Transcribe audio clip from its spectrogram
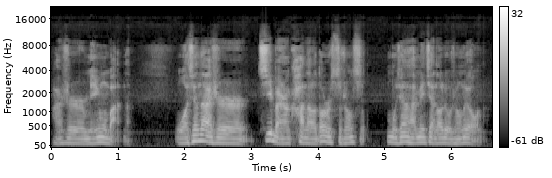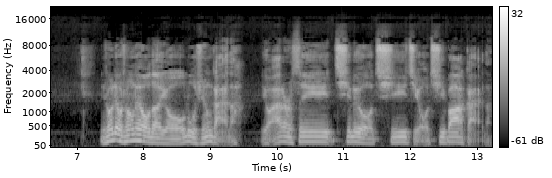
还是民用版的，我现在是基本上看到的都是四乘四，目前还没见到六乘六的。你说六乘六的有陆巡改的。有 L C 七六七九七八改的，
